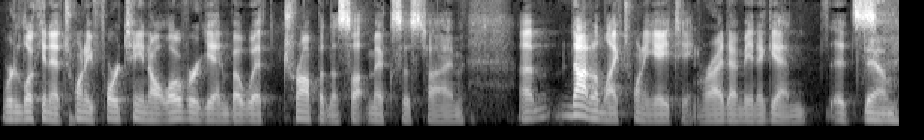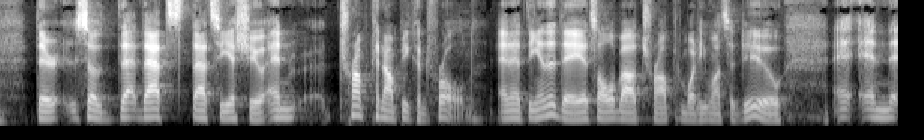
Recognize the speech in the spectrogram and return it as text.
we're looking at 2014 all over again, but with Trump in the mix this time. Um, not unlike 2018, right? I mean, again, it's Yeah. there. So that that's that's the issue, and Trump cannot be controlled. And at the end of the day, it's all about Trump and what he wants to do. And, and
